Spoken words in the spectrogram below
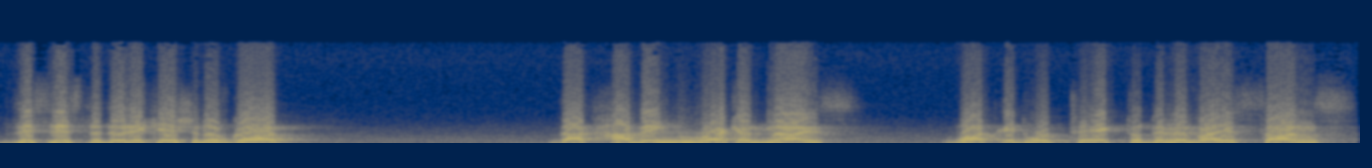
This is the dedication of God. That having recognized what it would take to deliver his sons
